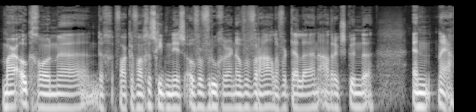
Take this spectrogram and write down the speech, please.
Maar ook gewoon eh, de vakken van geschiedenis over vroeger en over verhalen vertellen en aardrijkskunde. En nou ja,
